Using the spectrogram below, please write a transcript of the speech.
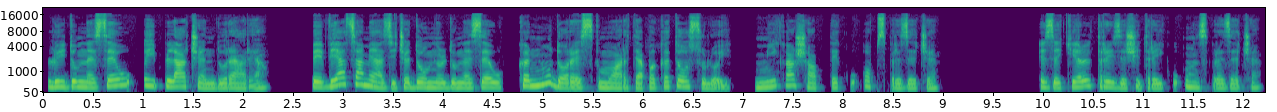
Lui Dumnezeu îi place îndurarea. Pe viața mea, zice Domnul Dumnezeu, că nu doresc moartea păcătosului. Mica 7 cu 18 Ezechiel 33 cu 11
